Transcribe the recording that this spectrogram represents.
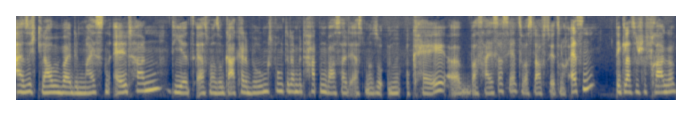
also ich glaube, bei den meisten Eltern, die jetzt erstmal so gar keine Berührungspunkte damit hatten, war es halt erstmal so, hm, okay, äh, was heißt das jetzt? Was darfst du jetzt noch essen? die klassische Frage.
